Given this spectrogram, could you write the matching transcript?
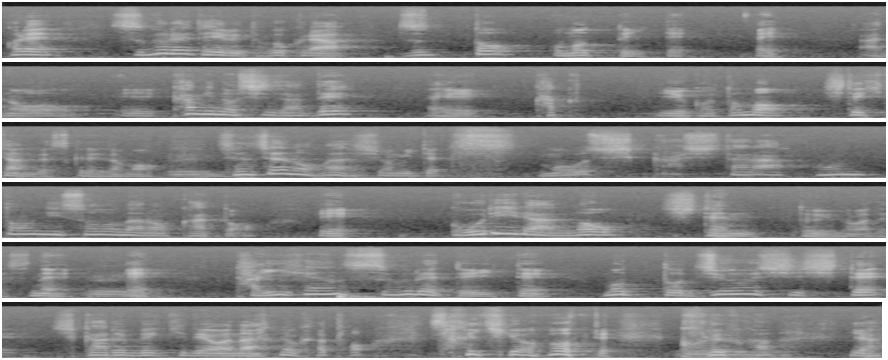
これ優れていると僕らずっと思っていてあの神の視座で、え書くということもしてきたんですけれども、うん、先生のお話を見てもしかしたら本当にそうなのかとえゴリラの視点というのはですね、うん、え大変優れていてもっと重視してしかるべきではないのかと最近思ってこれは、うん、や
